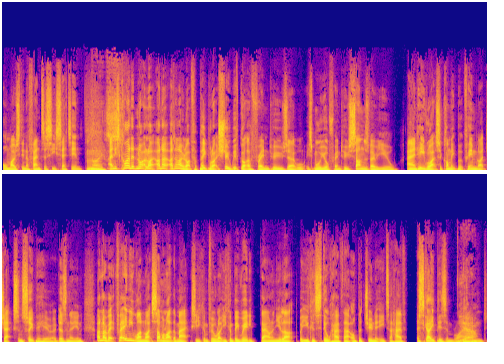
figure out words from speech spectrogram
almost in a fantasy setting. nice. And it's kind of not like I know I don't know like for people like Stu, we've got a friend who's uh, well, it's more your friend whose son's very ill, and he writes a comic book for him like Jackson superhero, doesn't he? And I don't know, but for anyone like someone like the Maxx, you can feel like you can be really down on your luck, but you can still have that opportunity to have escapism, right? Yeah. And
